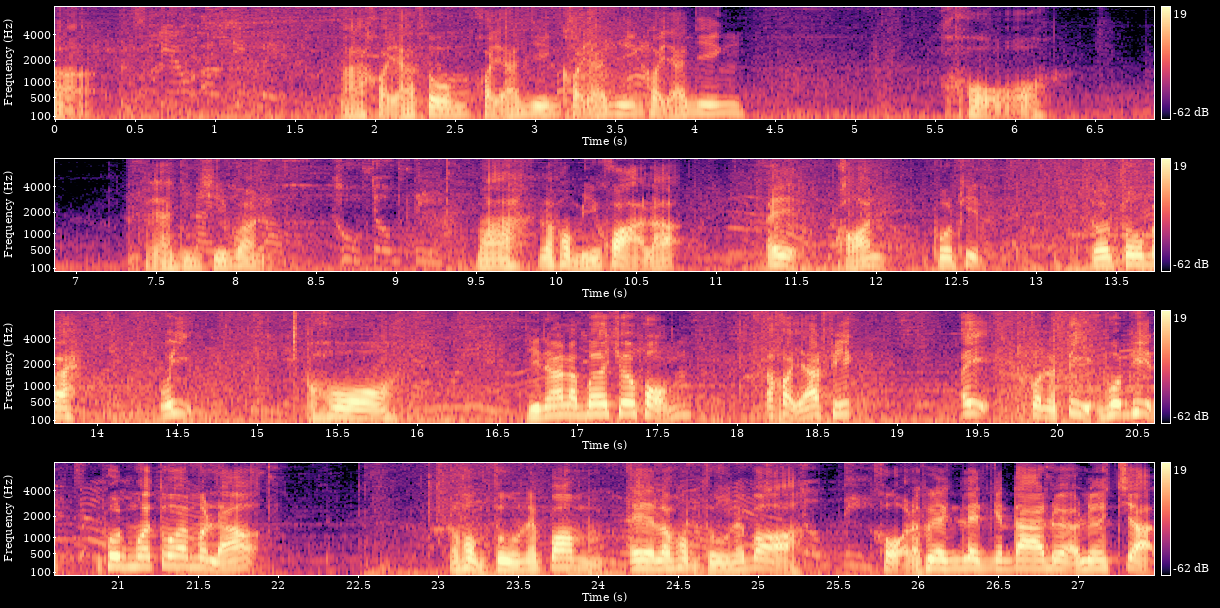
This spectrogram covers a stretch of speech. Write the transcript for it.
อะมาขออนุญาตซูมขออนุญาตยิงขออนุญาตยิงขออนุญาตยิงโหขออนุญาตยิงคีบก่อนมตีมาแล้วผมมีขวาแล้วเอ้ยคอนพูดผิดโดนซูมไปอุ้ยโอ้โห ดีนะลัมเบอร์ช่วยผม แล้วขออนุญาตฟิก เอ้ยกดอันติพูดผิด พูดมัวตัวหมดแล้ว แล้วผมซูในป้อม เอ้แล้วผมซูในบ่อโจมตีโหแล้วเพื่อนเล่นกันได้ด้วยเอาเรื่องจัด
